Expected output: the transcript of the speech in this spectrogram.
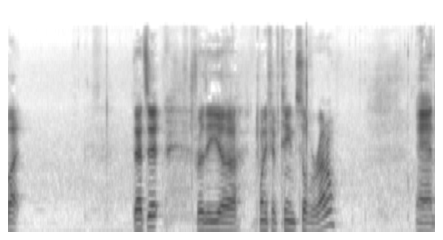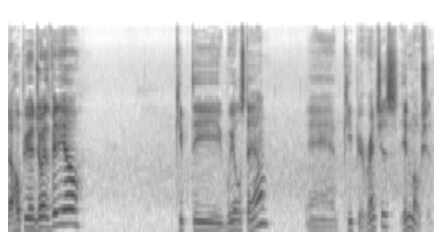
but that's it for the uh, 2015 Silverado. And I hope you enjoy the video. keep the wheels down and keep your wrenches in motion.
